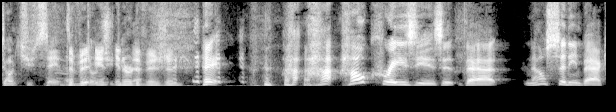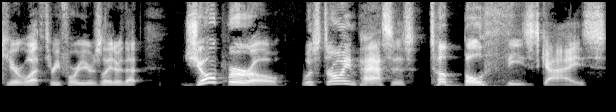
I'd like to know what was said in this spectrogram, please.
don't you say that Divi- you interdivision hey how, how crazy is it that now sitting back here, what three, four years later, that Joe Burrow was throwing passes to both these guys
